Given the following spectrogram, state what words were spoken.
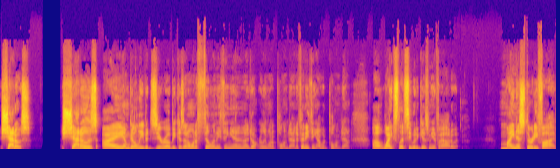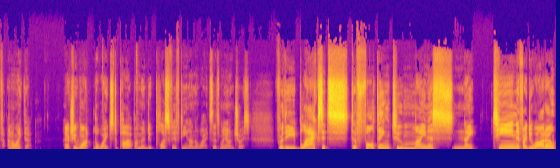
Shadows. Shadows, I am going to leave at zero because I don't want to fill anything in and I don't really want to pull them down. If anything, I would pull them down. Uh, whites, let's see what it gives me if I auto it. Minus 35. I don't like that. I actually want the whites to pop. I'm going to do plus 15 on the whites. That's my own choice. For the blacks, it's defaulting to minus 19. If I do auto,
